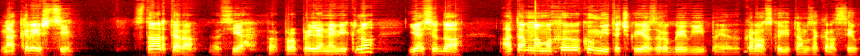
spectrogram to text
на кришці стартера, ось є пр- пропилене вікно, я сюди, а там на маховику міточку я зробив і е, краскою там закрасив.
